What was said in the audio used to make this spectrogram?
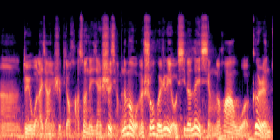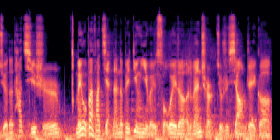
嗯，对于我来讲也是比较划算的一件事情。那么我们说回这个游戏的类型。的话，我个人觉得它其实没有办法简单的被定义为所谓的 adventure，就是像这个，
